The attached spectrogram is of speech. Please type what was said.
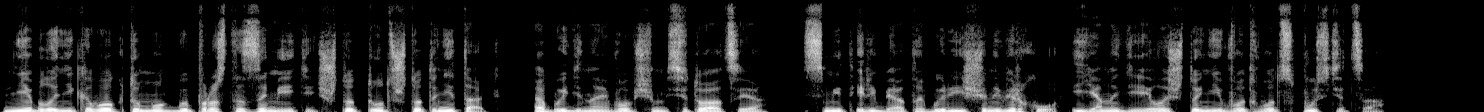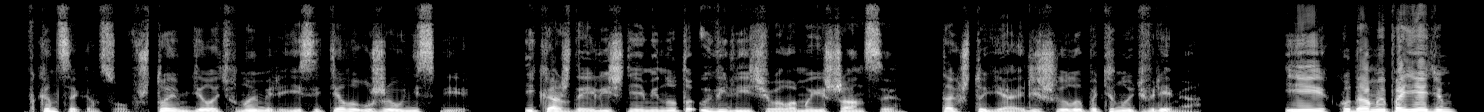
Не было никого, кто мог бы просто заметить, что тут что-то не так. Обыденная, в общем, ситуация. Смит и ребята были еще наверху, и я надеялась, что они вот-вот спустятся. В конце концов, что им делать в номере, если тело уже унесли, и каждая лишняя минута увеличивала мои шансы, так что я решила потянуть время. «И куда мы поедем?»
